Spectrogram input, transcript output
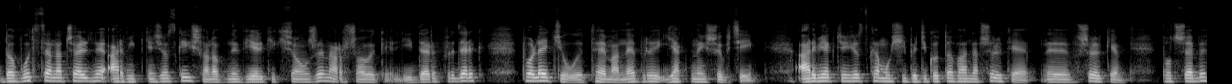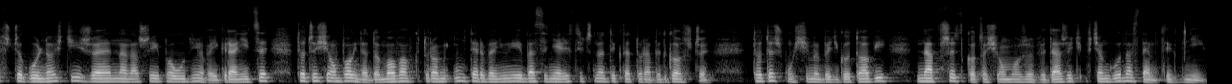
Dowódca naczelny Armii Knieziowskiej, szanowny wielki książę, marszałek, lider Fryderyk, polecił te manewry jak najszybciej. Armia knieziowska musi być gotowa na wszelkie, e, wszelkie potrzeby, w szczególności, że na naszej południowej granicy toczy się wojna domowa, w którą interweniuje basynialistyczna dyktatura Bydgoszczy. To też musimy być gotowi na wszystko, co się może wydarzyć w ciągu następnych dni.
